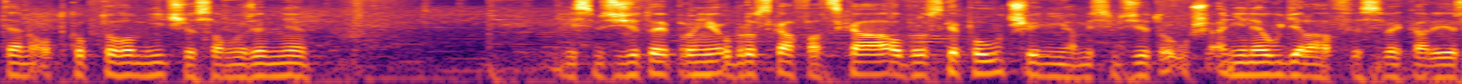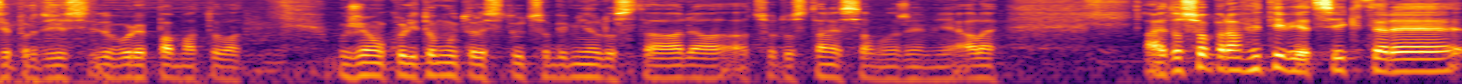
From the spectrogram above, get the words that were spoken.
ten odkop toho míče. Samozřejmě myslím si, že to je pro ně obrovská facka, obrovské poučení a myslím si, že to už ani neudělá v své kariéře, protože si to bude pamatovat. Už jenom kvůli tomu trestu, co by měl dostat a, a co dostane samozřejmě. Ale, ale to jsou právě ty věci, které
